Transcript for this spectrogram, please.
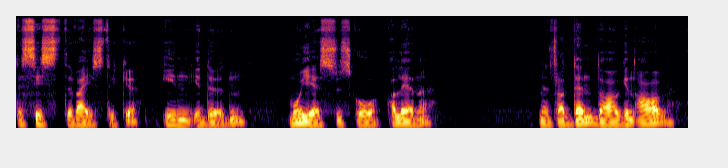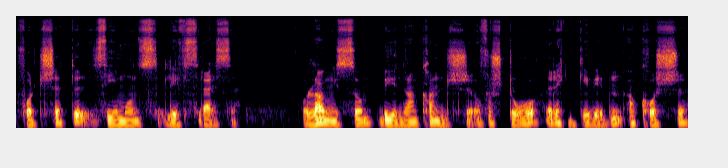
Det siste veistykket, inn i døden, må Jesus gå alene. Men fra den dagen av fortsetter Simons livsreise, og langsomt begynner han kanskje å forstå rekkevidden av korset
